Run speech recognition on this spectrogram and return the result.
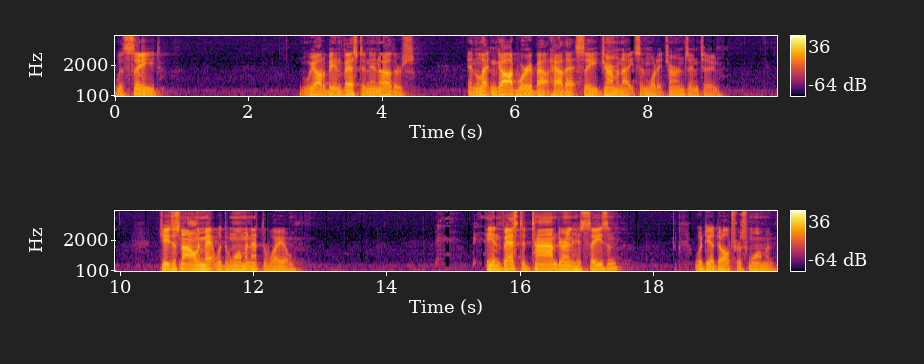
with seed we ought to be investing in others and letting God worry about how that seed germinates and what it turns into. Jesus not only met with the woman at the well, he invested time during his season with the adulterous woman.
